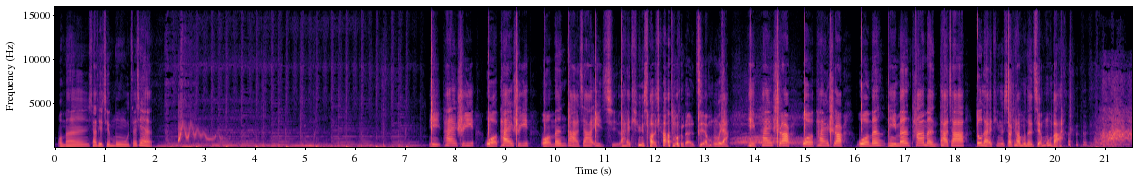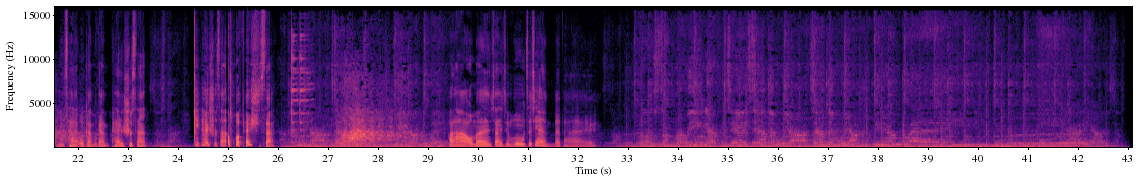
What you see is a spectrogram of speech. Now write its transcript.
我们下期节目再见。你拍十一，我拍十一，我们大家一起来听小蚱蜢的节目呀。你拍十二，我拍十二，我们、你们、他们，大家都来听小蚱蜢的节目吧。你们猜我敢不敢拍十三？你拍十三，我拍十三。好啦，我们下期节目再见，拜拜。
